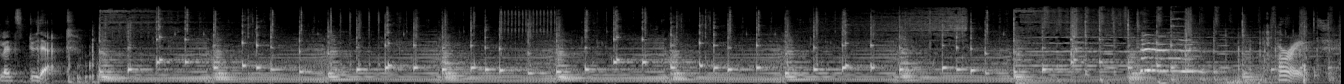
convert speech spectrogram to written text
let's do that. All right,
